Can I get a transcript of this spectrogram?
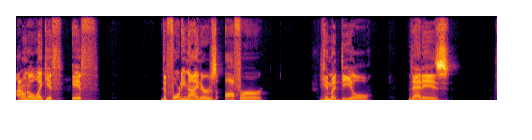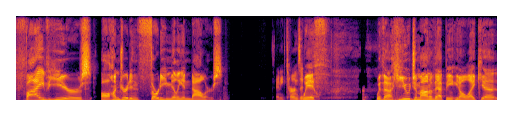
I don't know, like if if the 49ers offer him a deal that is 5 years, 130 million dollars and he turns it with with a huge amount of that being, you know, like uh,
